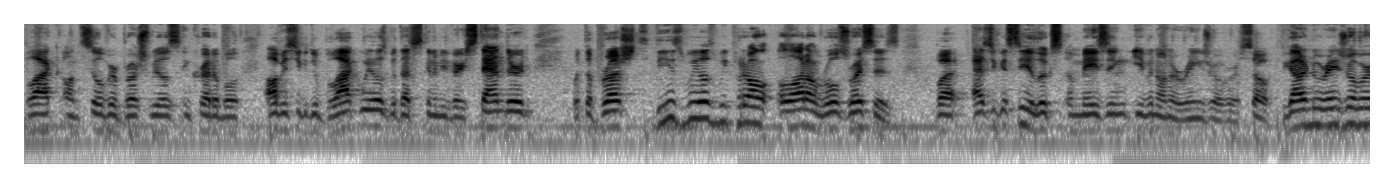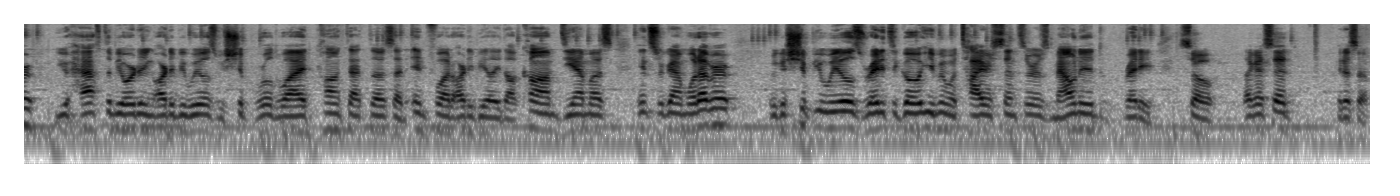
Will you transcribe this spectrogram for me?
Black on silver brush wheels, incredible. Obviously you could do black wheels, but that's gonna be very standard. With the brushed, these wheels we put on a lot on Rolls Royces. But as you can see, it looks amazing even on a Range Rover. So if you got a new Range Rover, you have to be ordering RDB wheels. We ship worldwide. Contact us at info at rdbla.com, DM us, Instagram, whatever. We can ship you wheels ready to go, even with tire sensors mounted, ready. So like I said, hit us up.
